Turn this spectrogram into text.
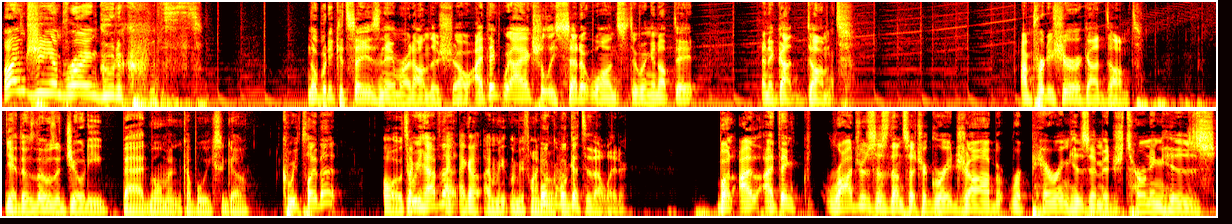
I'm GM Brian Gutekunst. Nobody could say his name right on this show. I think we, I actually said it once doing an update, and it got dumped. I'm pretty sure it got dumped. Yeah, that was, there was a Jody bad moment a couple weeks ago. Can we play that? Oh, it's Do like, we have that? I, I got. I mean, let me find We'll, it. we'll get to that later. But I, I think Rodgers has done such a great job repairing his image, turning his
